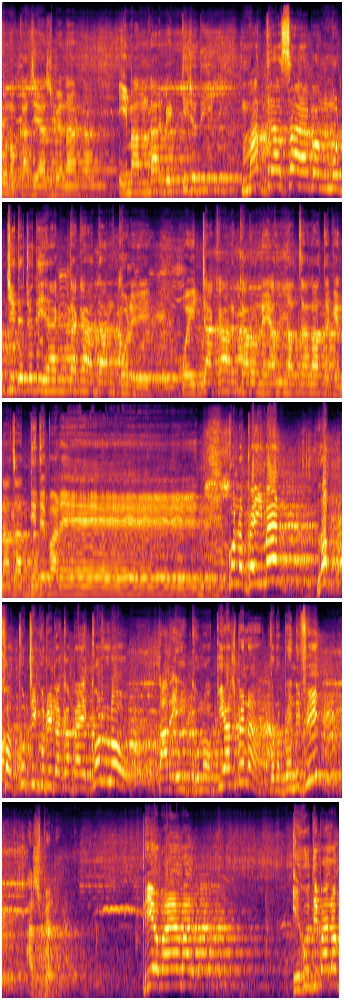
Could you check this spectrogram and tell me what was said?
কোনো কাজে আসবে না। ইমানদার ব্যক্তি যদি মাদ্রাসা এবং মসজিদে যদি এক টাকা দান করে, ওই টাকার কারণে আল্লাহ তালা তাকে নাজাত দিতে পারে কোনো বেঈমান লক্ষ কোটি কোটি টাকা ব্যয় করল, তার এই কোনো কি আসবে না? কোনো বেনিফিট আসবে না। প্রিয় ভাই আমার, ইহুদি বালক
